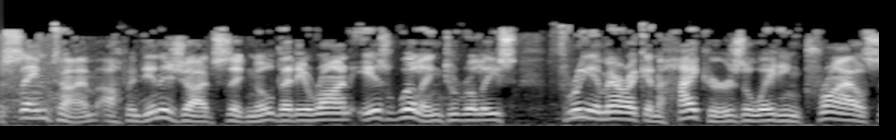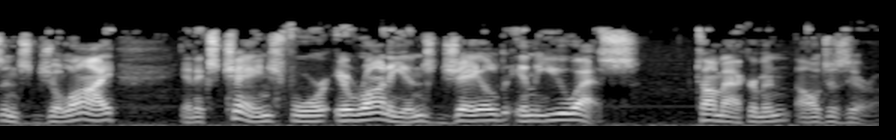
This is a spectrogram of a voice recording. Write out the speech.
same time, Ahmadinejad signaled that Iran is willing to release three American hikers awaiting trial since July in exchange for Iranians jailed in the U.S. Tom Ackerman, Al Jazeera.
